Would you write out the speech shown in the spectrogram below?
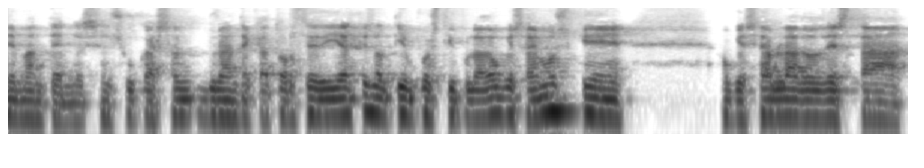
de mantenerse en su casa durante 14 días, que es el tiempo estipulado, aunque sabemos que, aunque se ha hablado de, esta,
